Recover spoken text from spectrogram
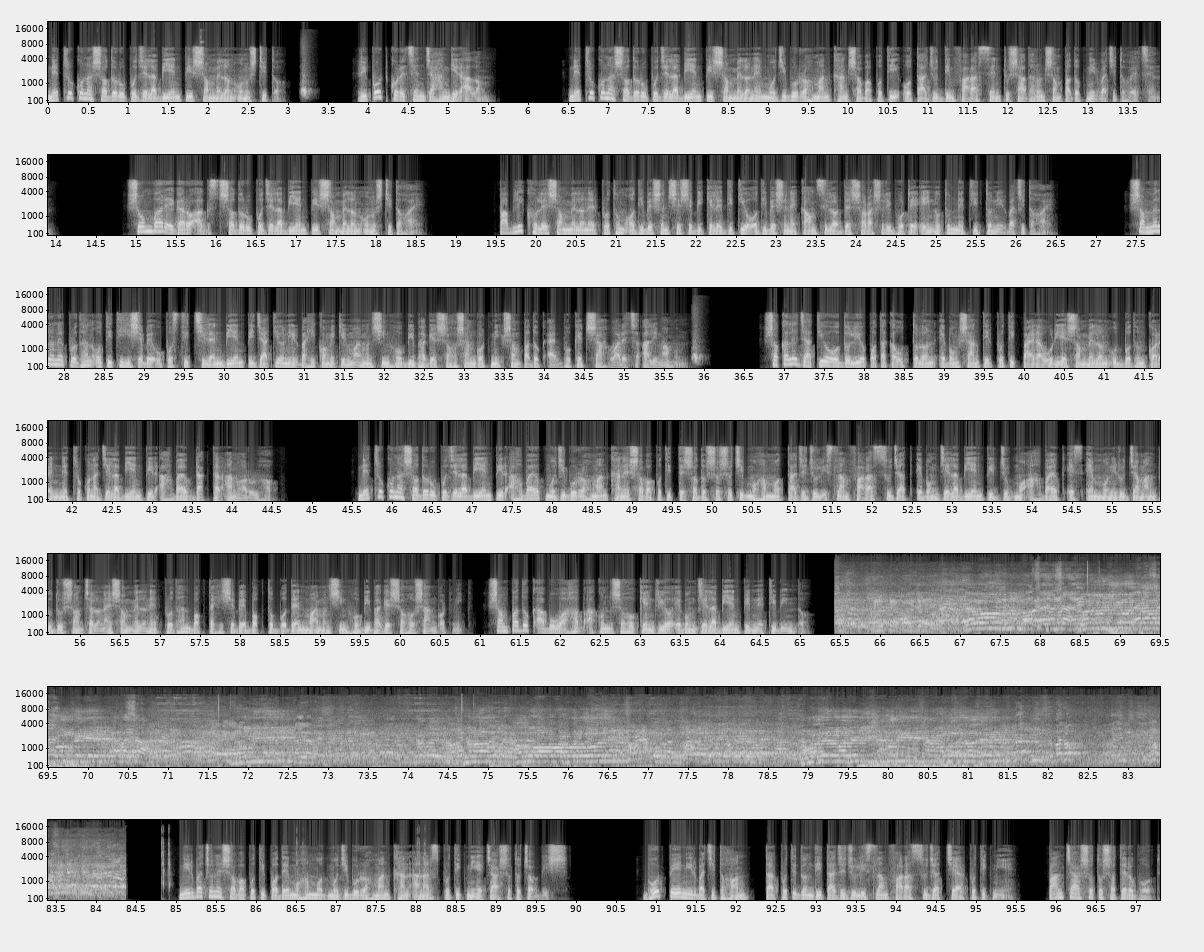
নেত্রকোনা সদর উপজেলা বিএনপির সম্মেলন অনুষ্ঠিত। রিপোর্ট করেছেন জাহাঙ্গীর আলম। নেত্রকোনা সদর উপজেলা বিএনপির সম্মেলনে মজিবুর রহমান খান সভাপতি ও তাজউদ্দিন ফারাজ সেন্টু সাধারণ সম্পাদক নির্বাচিত হয়েছেন। সোমবার এগারো আগস্ট সদর উপজেলা বিএনপির সম্মেলন অনুষ্ঠিত হয়। পাবলিক হলে সম্মেলনের প্রথম অধিবেশন শেষে বিকেলে দ্বিতীয় অধিবেশনে কাউন্সিলরদের সরাসরি ভোটে এই নতুন নেতৃত্ব নির্বাচিত হয়। সম্মেলনে প্রধান অতিথি হিসেবে উপস্থিত ছিলেন বিএনপি জাতীয় নির্বাহী কমিটির ময়মনসিংহ বিভাগের সহসাংগঠনিক সম্পাদক অ্যাডভোকেট শাহ ওয়ারেজ আলী মামুন। সকালে জাতীয় ও দলীয় পতাকা উত্তোলন এবং শান্তির প্রতীক পায়রা উড়িয়ে সম্মেলন উদ্বোধন করেন নেত্রকোনা জেলা বিএনপির আহ্বায়ক ডাক্তার আনোয়ারুল হক। নেত্রকোনা সদর উপজেলা বিএনপির আহ্বায়ক মুজিবুর রহমান খানের সভাপতিত্বে সদস্য সচিব মোহাম্মদ তাজেজুল ইসলাম ফারাজ, সুজাত এবং জেলা বিএনপির যুগ্ম আহ্বায়ক এস এম মনিরুজ্জামান দুদুর সঞ্চালনায় সম্মেলনে প্রধান বক্তা হিসেবে বক্তব্য দেন ময়মনসিংহ বিভাগের সহ সাংগঠনিক সম্পাদক আবু ওয়াহাব আকন্দসহ কেন্দ্রীয় এবং জেলা বিএনপির নেতৃবৃন্দ। নির্বাচনে সভাপতি পদে মোহাম্মদ মুজিবুর রহমান খান আনার্স প্রতীক নিয়ে চারশত চব্বিশ। ভোট পেয়ে নির্বাচিত হন তার প্রতিদ্বন্দ্বী তাজেজুল ইসলাম ফারাজ সুজাত চেয়ার প্রতীক নিয়ে। পান চারশত সতেরো ভোট।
